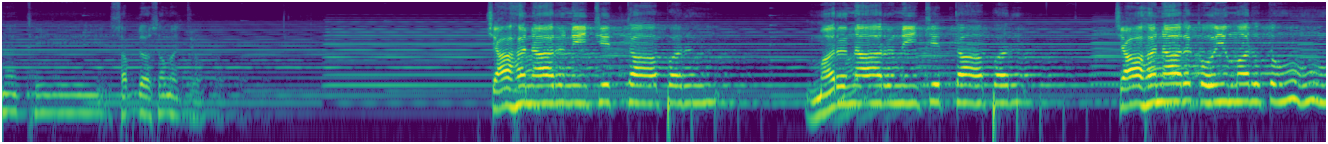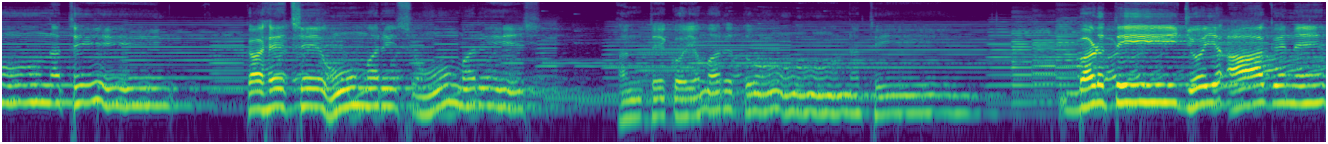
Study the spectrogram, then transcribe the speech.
નથી. શબ્દો સમજો ચાહનારની ચિત્તા પર, મરનારની ચિત્તા પર, ચાહનાર કોઈ મરતું નથી. કહે છે, હું મરીશ હું મરીશ અંતે કોઈ મરતું નથી. બળતી જોઈ આગને,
